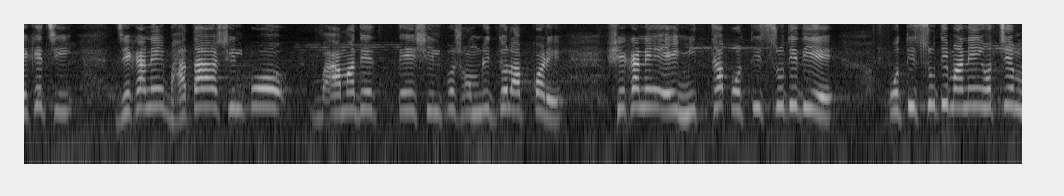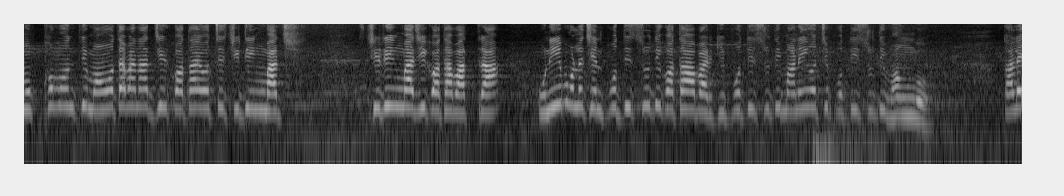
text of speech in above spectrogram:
দেখেছি যেখানে ভাতা শিল্প আমাদের শিল্প সমৃদ্ধ লাভ করে, সেখানে এই মিথ্যা প্রতিশ্রুতি দিয়ে, প্রতিশ্রুতি মানেই হচ্ছে মুখ্যমন্ত্রী মমতা ব্যানার্জির কথায় হচ্ছে চিটিংবাজ, চিটিংবাজি কথাবার্তা। উনিই বলেছেন প্রতিশ্রুতি কথা আবার কি? প্রতিশ্রুতি মানেই হচ্ছে প্রতিশ্রুতি ভঙ্গ। তাহলে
